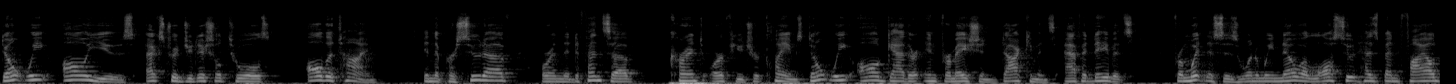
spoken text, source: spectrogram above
Don't we all use extrajudicial tools all the time in the pursuit of or in the defense of current or future claims? Don't we all gather information, documents, affidavits from witnesses when we know a lawsuit has been filed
